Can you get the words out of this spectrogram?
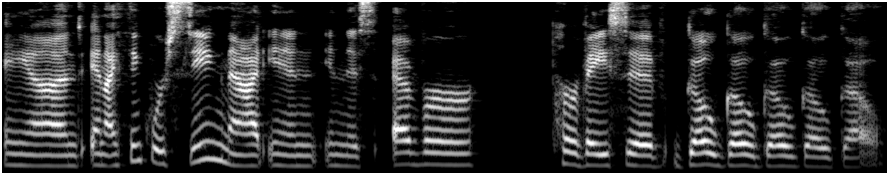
and and i think we're seeing that in in this ever pervasive go, go, go, go, go.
